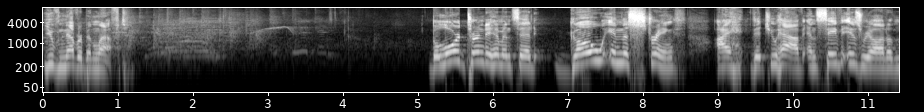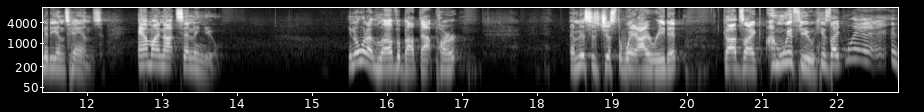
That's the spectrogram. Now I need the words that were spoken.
you've never been left. The Lord turned to him and said, Go in the strength I, that you have and save Israel out of Midian's hands. Am I not sending you? You know what I love about that part? And this is just the way I read it. God's like, I'm with you. He's like, Meh.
